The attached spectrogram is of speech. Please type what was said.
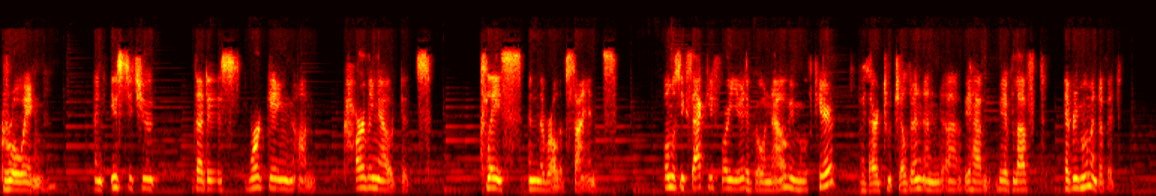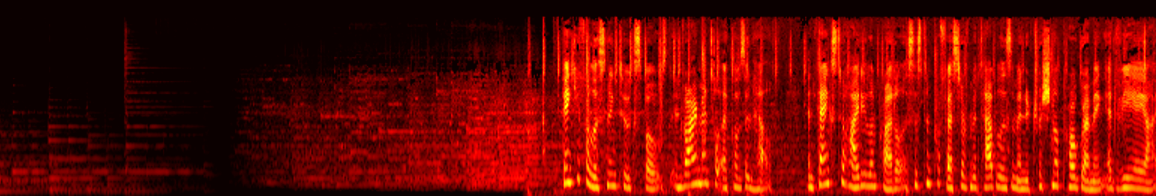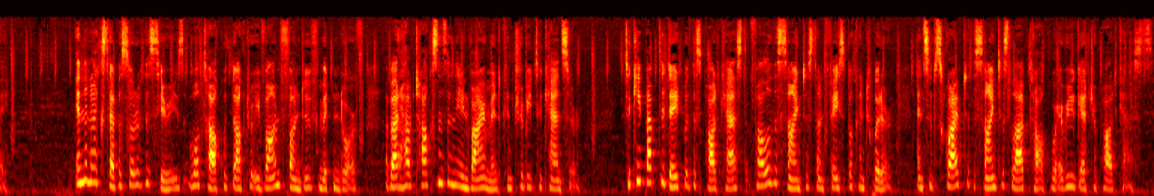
growing, an institute that is working on carving out its place in the world of science. Almost exactly four years ago now, we moved here with our two children, and uh, we have we have loved every moment of it. Thank you for listening to Exposed Environmental Echoes in Health. And thanks to Heidi Lempradl, Assistant Professor of Metabolism and Nutritional Programming at VAI. In the next episode of the series, we'll talk with Dr. Yvonne Fondufe-Mittendorf about how toxins in the environment contribute to cancer. To keep up to date with this podcast, follow The Scientist on Facebook and Twitter, and subscribe to the Scientist Lab Talk wherever you get your podcasts.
